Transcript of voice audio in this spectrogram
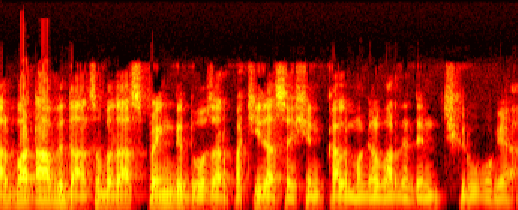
ਅਲਬਰਟਾ ਵਿਧਾਨ ਸਭਾ ਦਾ ਸਪ੍ਰਿੰਗ 2025 ਦਾ ਸੈਸ਼ਨ ਕੱਲ ਮੰਗਲਵਾਰ ਦੇ ਦਿਨ ਸ਼ੁਰੂ ਹੋ ਗਿਆ।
